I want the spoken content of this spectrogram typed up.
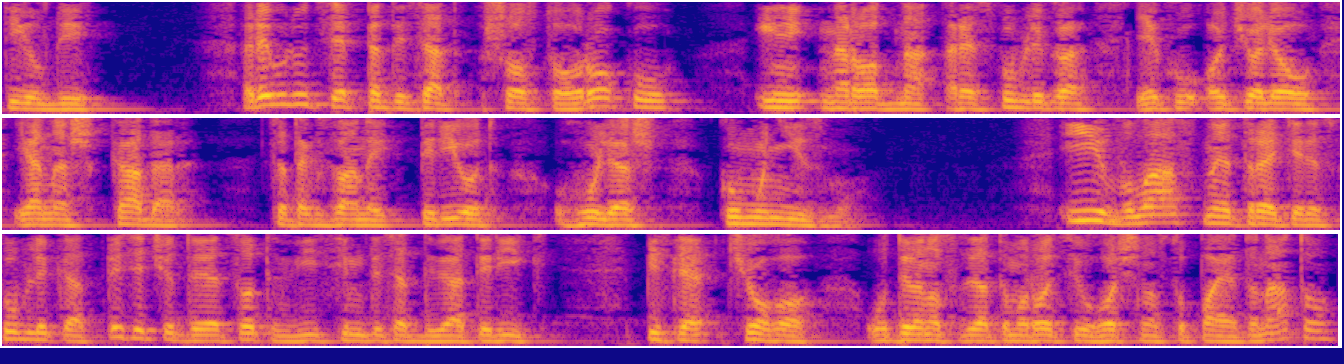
Тілді, революція 56-го року. І Народна республіка, яку очолював Янаш Кадар. Це так званий період гуляш комунізму. І, власне, Третя Республіка 1989 рік, після чого у 99-му році Угорщина вступає до НАТО,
